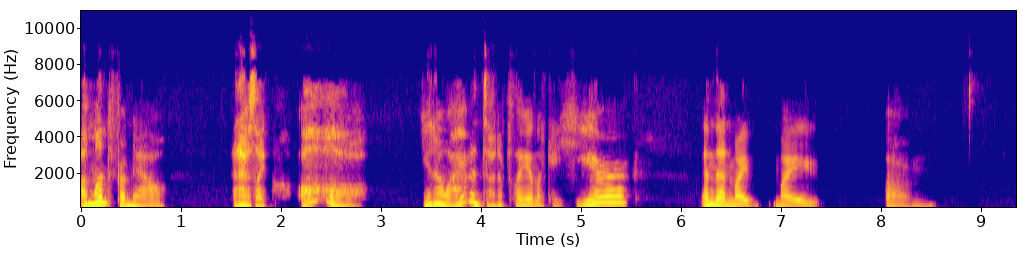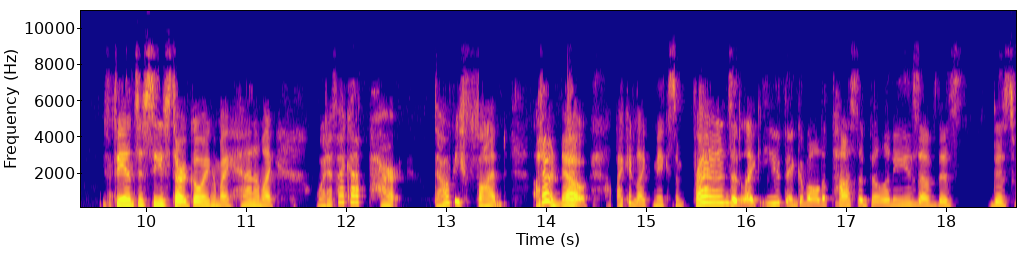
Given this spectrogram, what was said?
a month from now. And I was like, "Oh, you know, I haven't done a play in like a year." And then my my um fantasies start going in my head. I'm like, what if I got a part? That would be fun. I don't know. I could like make some friends and like you think of all the possibilities of this this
